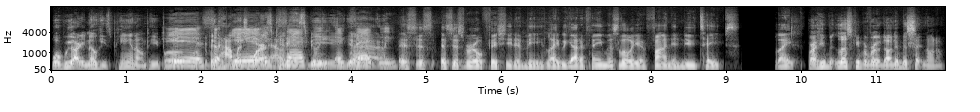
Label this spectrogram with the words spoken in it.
well, we already know he's peeing on people. Yeah, then so- how much yeah, worse can this exactly, be? Yeah. Exactly. it's just it's just real fishy to me. Like we got a famous lawyer finding new tapes. Like Bro, he let's keep it real, dog. They've been sitting on him.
